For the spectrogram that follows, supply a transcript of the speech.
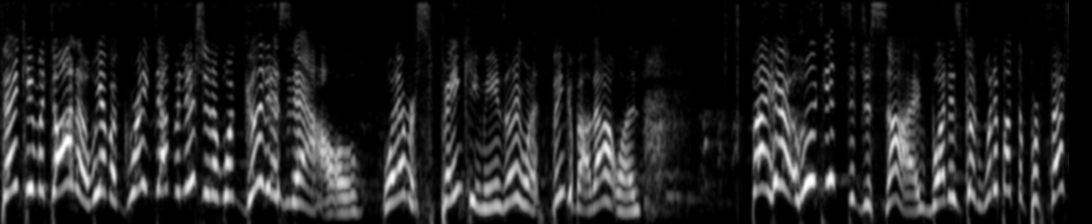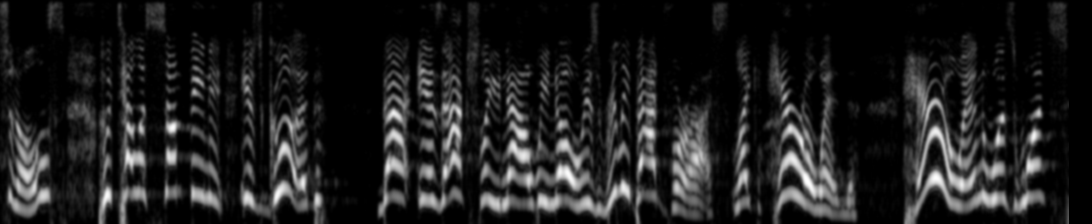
Thank you, Madonna. We have a great definition of what good is now. Whatever spanky means, I don't even want to think about that one. But here, who gets to decide what is good? What about the professionals who tell us something is good that is actually now we know is really bad for us, like heroin? Heroin was once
